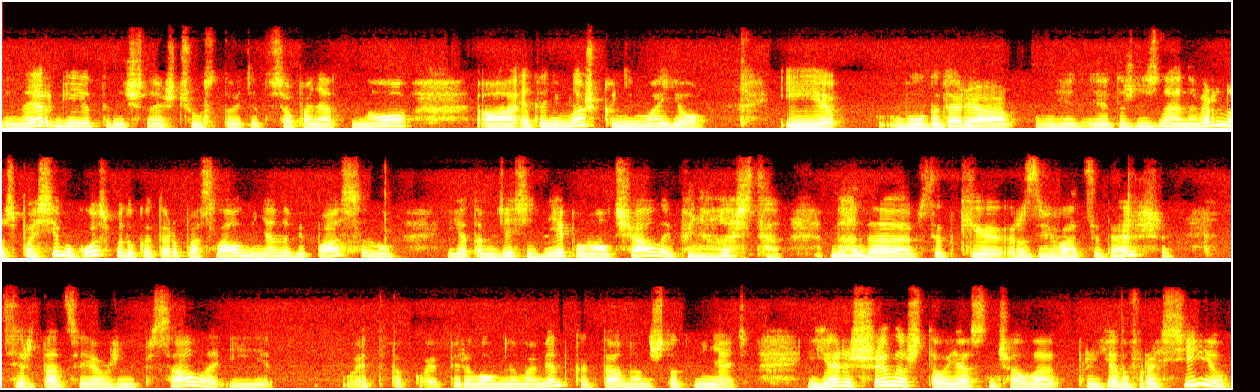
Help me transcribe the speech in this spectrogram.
энергии ты начинаешь чувствовать, это все понятно, но а, это немножко не мое. И благодаря, я, я даже не знаю, наверное, спасибо Господу, который послал меня на Випасану. Я там 10 дней помолчала и поняла, что надо все-таки развиваться дальше. Диссертацию я уже написала, и это такой переломный момент, когда надо что-то менять. И я решила, что я сначала приеду в Россию,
